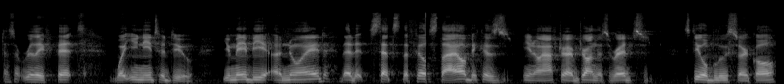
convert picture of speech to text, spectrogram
doesn't really fit what you need to do. You may be annoyed that it sets the fill style because, you know, after I've drawn this red steel blue circle,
